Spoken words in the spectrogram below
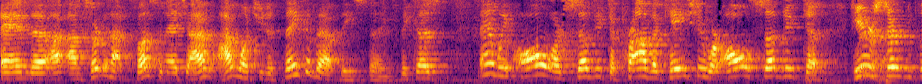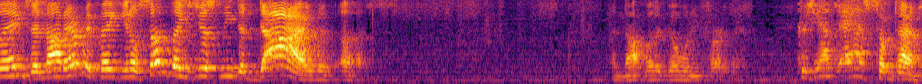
And uh, I, I'm certainly not fussing at you. I, I want you to think about these things because, man, we all are subject to provocation. We're all subject to hear certain things and not everything. You know, some things just need to die with us and not let it go any further. Because you have to ask sometimes,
